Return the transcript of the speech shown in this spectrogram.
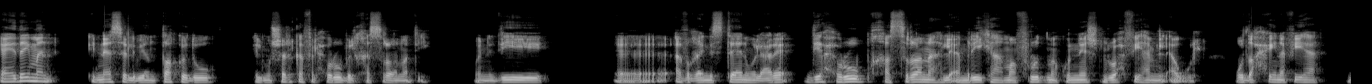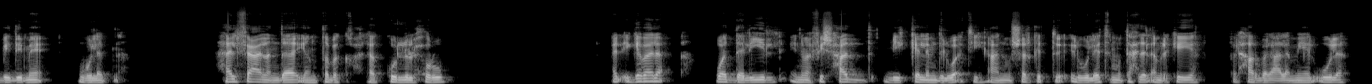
يعني دايما الناس اللي بينتقدوا المشاركة في الحروب الخسرانة دي وإن دي آه، أفغانستان والعراق دي حروب خسرانة لأمريكا مفروض ما كناش نروح فيها من الأول وضحينا فيها بدماء ولادنا. هل فعلا ده ينطبق على كل الحروب؟ الإجابة لأ. والدليل إن مفيش حد بيتكلم دلوقتي عن مشاركة الولايات المتحدة الأمريكية في الحرب العالمية الأولى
